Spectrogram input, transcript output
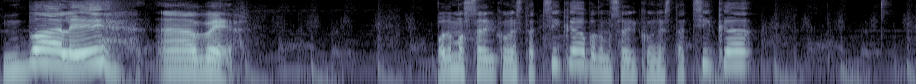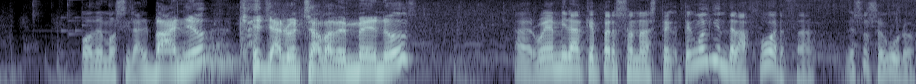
Vale, a ver. Podemos salir con esta chica, podemos salir con esta chica. Podemos ir al baño, que ya lo echaba de menos. A ver, voy a mirar qué personas tengo. Tengo alguien de la fuerza, eso seguro.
